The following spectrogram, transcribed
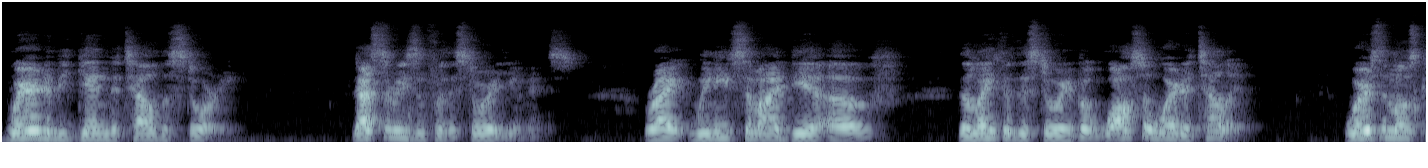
where to begin to tell the story. That's the reason for the story units, right? We need some idea of the length of the story, but also where to tell it. Where's the most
